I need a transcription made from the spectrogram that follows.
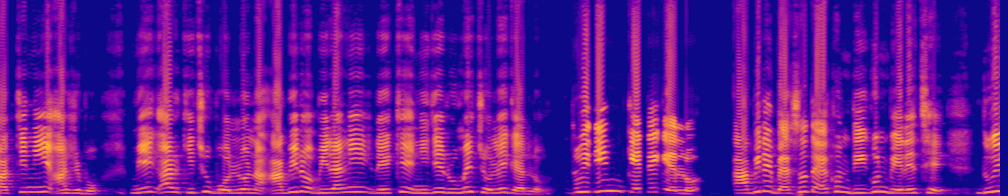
কাচ্চি নিয়ে আসব মেঘ আর কিছু বলল না। আবিরও বিরিয়ানি রেখে নিজের রুমে চলে গেল। দুই দিন কেটে গেল। আবিরের ব্যস্ততা এখন দ্বিগুণ বেড়েছে। দুই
